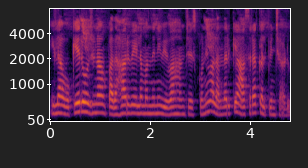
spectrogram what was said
ఇలా ఒకే రోజున పదహారు వేల మందిని వివాహం చేసుకొని వాళ్ళందరికీ ఆసరా కల్పించాడు.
